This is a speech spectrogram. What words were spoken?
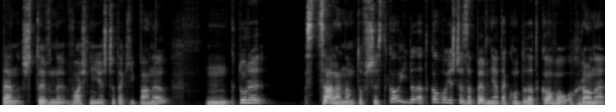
ten sztywny, właśnie jeszcze taki panel, mm, który scala nam to wszystko i dodatkowo jeszcze zapewnia taką dodatkową ochronę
